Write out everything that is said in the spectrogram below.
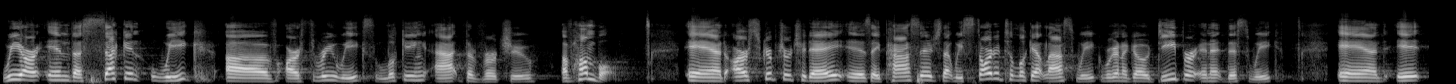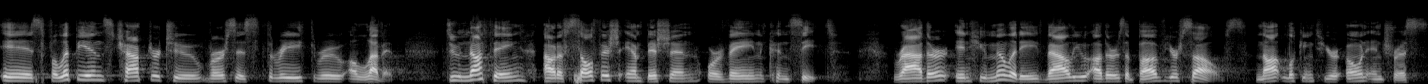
We are in the second week of our three weeks looking at the virtue of humble. And our scripture today is a passage that we started to look at last week. We're going to go deeper in it this week. And it is Philippians chapter 2, verses 3 through 11. Do nothing out of selfish ambition or vain conceit. Rather, in humility, value others above yourselves, not looking to your own interests,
